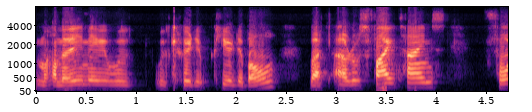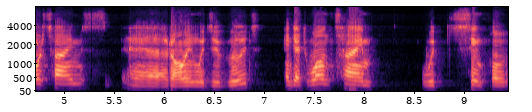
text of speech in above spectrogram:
Mohammadi maybe will, will clear the, clear the ball. But of five times, four times uh, Ramin would do good, and at one time would simple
